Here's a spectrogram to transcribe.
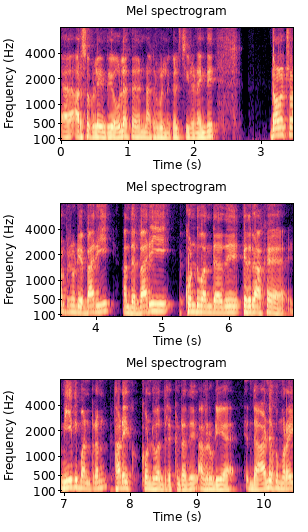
அஹ், அரசுகளை இன்றைய உலக நகர்வு நிகழ்ச்சியில் இணைந்து டொனால்ட் ட்ரம்பினுடைய வரி அந்த வரி கொண்டு வந்தது எதிராக நீதிமன்றம் தடை கொண்டு வந்திருக்கின்றது. அவருடைய இந்த அணுகுமுறை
